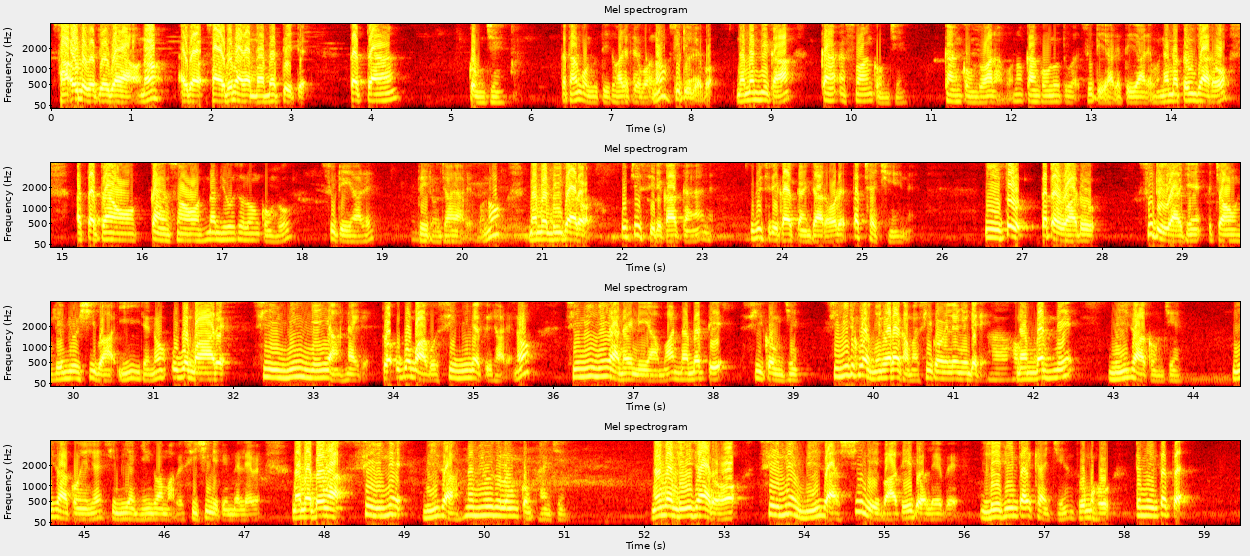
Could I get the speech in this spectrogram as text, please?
စာအုပ်တွေပဲပြောကြရအောင်နော်အဲ့တော့စာအုပ်ထဲမှာကနံပါတ်1တက်တက်တန်းကုန်ခြင်းတက်တန်းကုန်လူတည်သွားတယ်ပြောပေါ့နော်စွတ်တည်တယ်ပေါ့နံပါတ်2ကကံအစွမ်းကုန်ခြင်းကံကုန်သွားတာပေါ့နော်ကံကုန်လို့သူကစွတ်တည်ရတယ်တည်ရတယ်ပေါ့နံပါတ်3ကြတော့အတက်တန်းရောကံစွမ်းရောနှစ်မျိုးစလုံးကုန်လို့စွတ်တည်ရတယ်တည်လုံးကြရတယ်ပေါ့နော်နံပါတ်4ကြတော့ဥပ္ပစ္စေတကကံတဲ့ဥပ္ပစ္စေတကကံကြတော့တဲ့တက်ဖြတ်ခြင်းတဲ့ဤတို့တတ္တဝါတို့ စုတရာခြင်းအကြောင်း၄မျိုးရှိပါ၏တဲ့နော်ဥပမာတဲ့စီမီငင်းရ၌တဲ့သူကဥပမာကိုစီမီနဲ့ပေးထားတယ်နော်စီမီငင်းရ၌နေရာမှာနံပါတ်1စီကုံခြင်းစီမီတစ်ခုကငင်းသွားတဲ့အခါမှာစီကုံရင်လည်းငင်းတတ်တယ်နံပါတ်2မီးစာကုံခြင်းမီးစာကုံရင်လည်းစီမီကငင်းသွားမှာပဲစီရှိနေပြီမဲ့လည်းပဲနံပါတ်3ကစီနဲ့မီးစာနှစ်မျိုးစလုံးကုံဖန်ခြင်းနံပါတ်၄ကျတော့စီနဲ့မီးစာရှိနေပါသေးတော့လည်းပဲလေပြင်းတိုက်ခိုက်ခြင်းသို့မဟုတ် တမင်တက်တက်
